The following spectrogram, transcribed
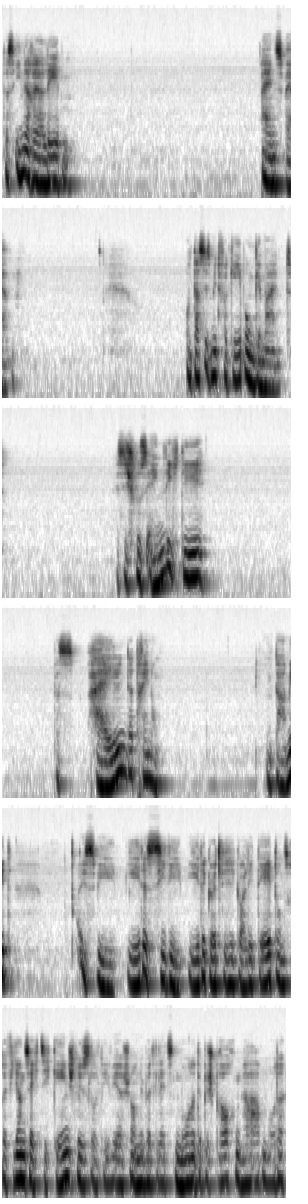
das innere Erleben eins werden. Und das ist mit Vergebung gemeint. Es ist schlussendlich die, das Heilen der Trennung. Und damit ist wie jedes Siddhi, jede göttliche Qualität, unsere 64 Genschlüssel, die wir schon über die letzten Monate besprochen haben oder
